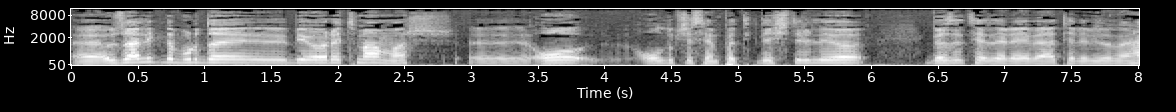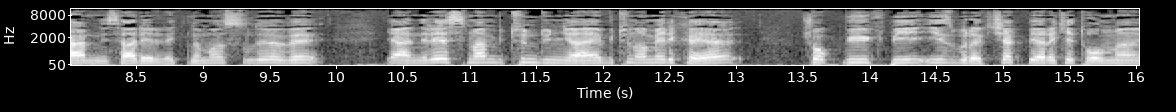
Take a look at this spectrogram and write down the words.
Ee, özellikle burada e, bir öğretmen var. Ee, o oldukça sempatikleştiriliyor. Gazetelere veya televizyonlara her neyse her yere reklama asılıyor ve yani resmen bütün dünyaya, bütün Amerika'ya çok büyük bir iz bırakacak bir hareket olma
